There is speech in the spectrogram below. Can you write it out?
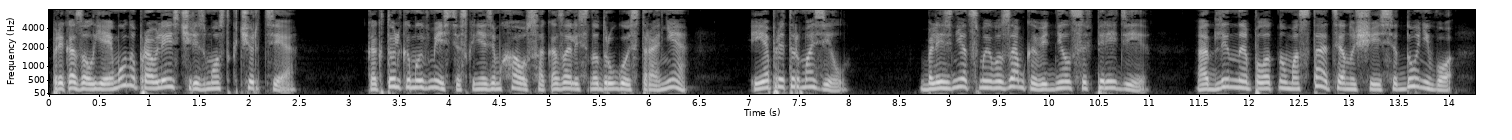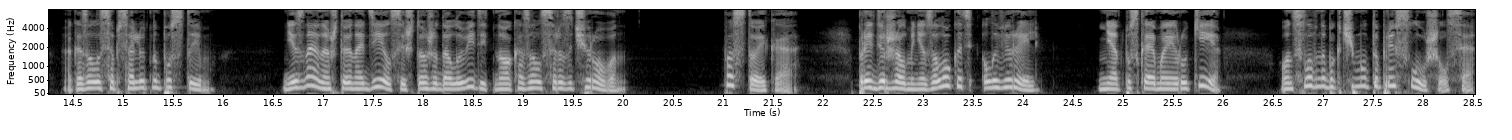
приказал я ему, направляясь через мост к черте. Как только мы вместе с князем Хауса оказались на другой стороне, я притормозил. Близнец моего замка виднелся впереди, а длинное полотно моста, тянущееся до него, оказалось абсолютно пустым. Не знаю, на что я надеялся и что ожидал увидеть, но оказался разочарован. «Постой-ка», — придержал меня за локоть Лаверель. Не отпуская моей руки, он словно бы к чему-то прислушался,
